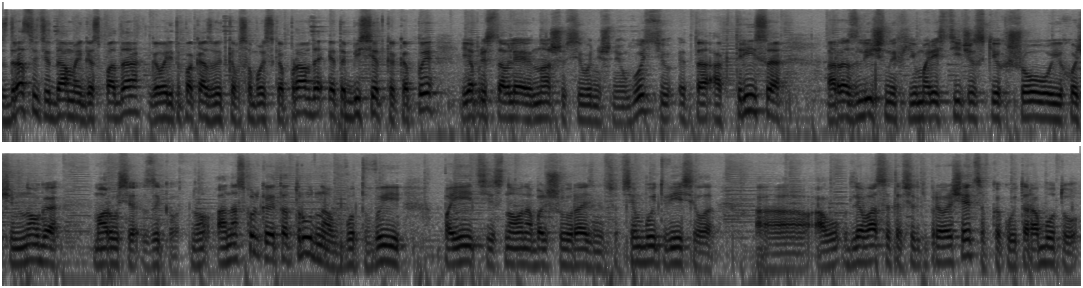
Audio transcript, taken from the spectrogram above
Здравствуйте, дамы и господа, говорит и показывает «Комсомольская правда». Это «Беседка КП». Я представляю нашу сегодняшнюю гостью. Это актриса различных юмористических шоу, их очень много, Маруся Зыкова. Ну, а насколько это трудно? Вот вы поедете снова на большую разницу, всем будет весело, а, а для вас это все-таки превращается в какую-то работу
